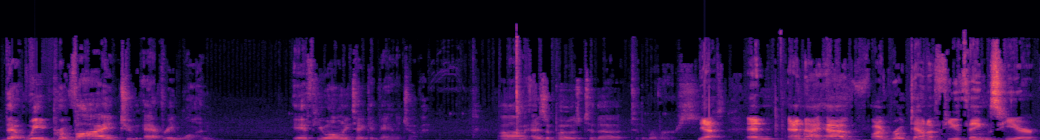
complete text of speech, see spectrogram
that we provide to everyone if you only take advantage of it, um, as opposed to the to the reverse. Yes, and and I have I wrote down a few things here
